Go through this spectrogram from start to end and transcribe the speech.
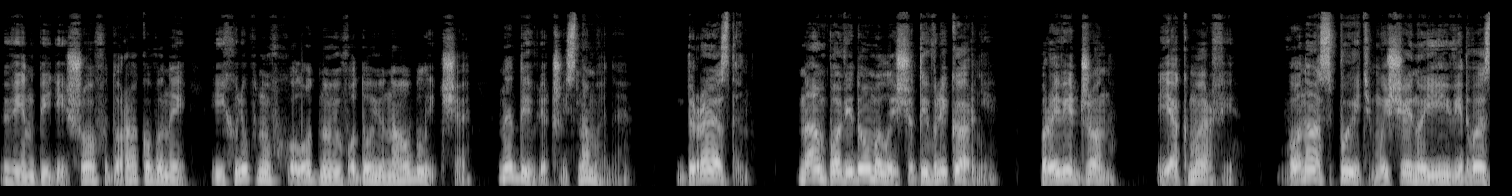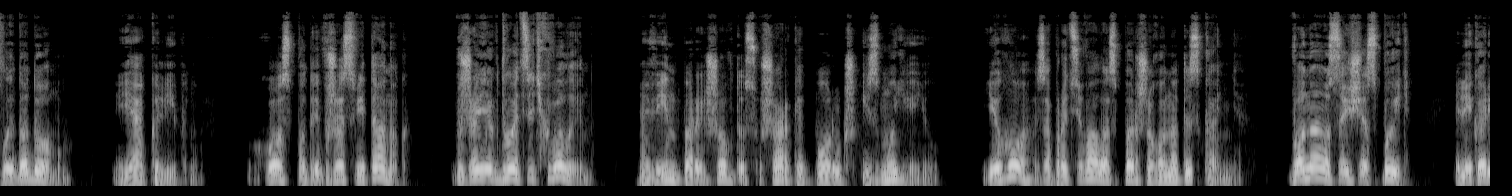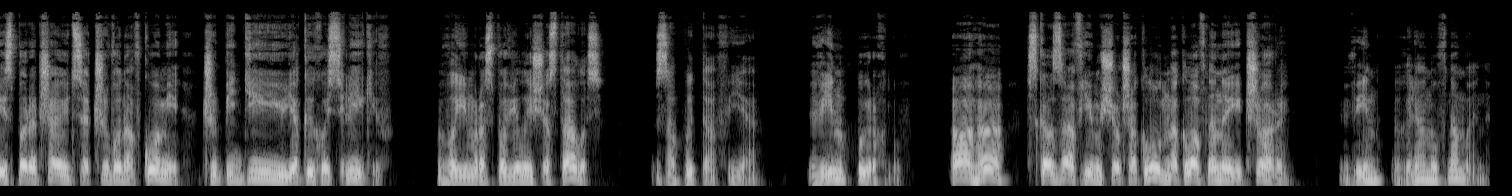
Він підійшов до раковини і хлюпнув холодною водою на обличчя, не дивлячись на мене. Дрезден, нам повідомили, що ти в лікарні. Привіт, Джон. Як Мерфі. Вона спить, ми щойно її відвезли додому. Я кліпнув. Господи, вже світанок? Вже як двадцять хвилин. Він перейшов до сушарки поруч із моєю. Його запрацювала з першого натискання. Вона усе ще спить. Лікарі сперечаються, чи вона в комі, чи під дією якихось ліків. Ви їм розповіли, що сталося? запитав я. Він пирхнув. Ага, сказав їм, що чаклун наклав на неї чари. Він глянув на мене.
